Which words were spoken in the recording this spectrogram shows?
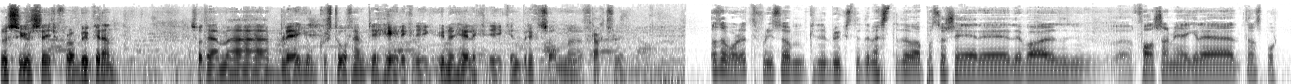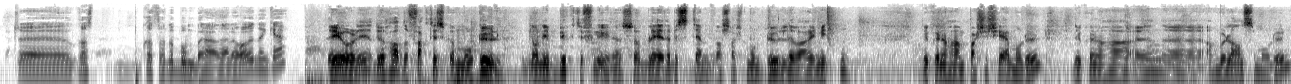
ressurser for å bygge den. Så dermed ble Junker 52 hele krig, under hele krigen brukt som eh, fraktfly. Og så var det et fly som kunne brukes til det meste. Det var passasjerer, det var eh, fallskjermjegere, transport Kasta noen bomber her der òg, tenker jeg? Det gjorde de. Du hadde faktisk en modul. Når de bygde flyene, så ble det bestemt hva slags modul det var i midten. Du kunne ha en passasjermodul, du kunne ha en ambulansemodul,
